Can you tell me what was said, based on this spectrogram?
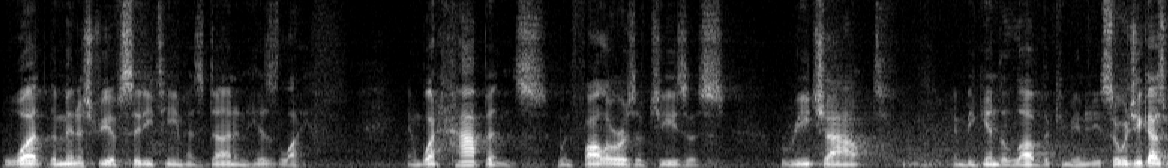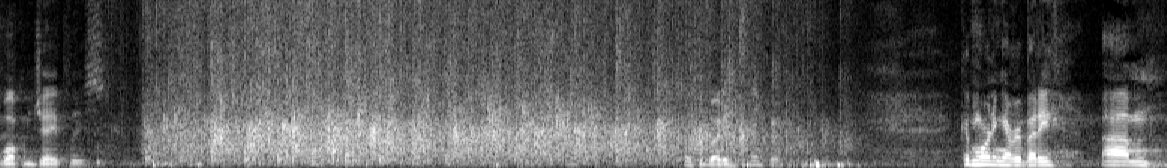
what the ministry of City Team has done in his life and what happens when followers of Jesus reach out and begin to love the community. So, would you guys welcome Jay, please? Thank you, buddy. Thank you. Good morning, everybody. Um,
